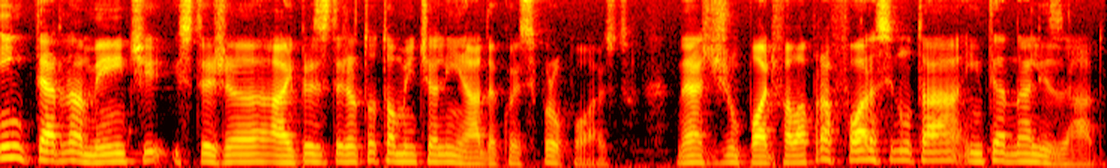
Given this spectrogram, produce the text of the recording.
internamente esteja a empresa esteja totalmente alinhada com esse propósito. Né? A gente não pode falar para fora se não está internalizado.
